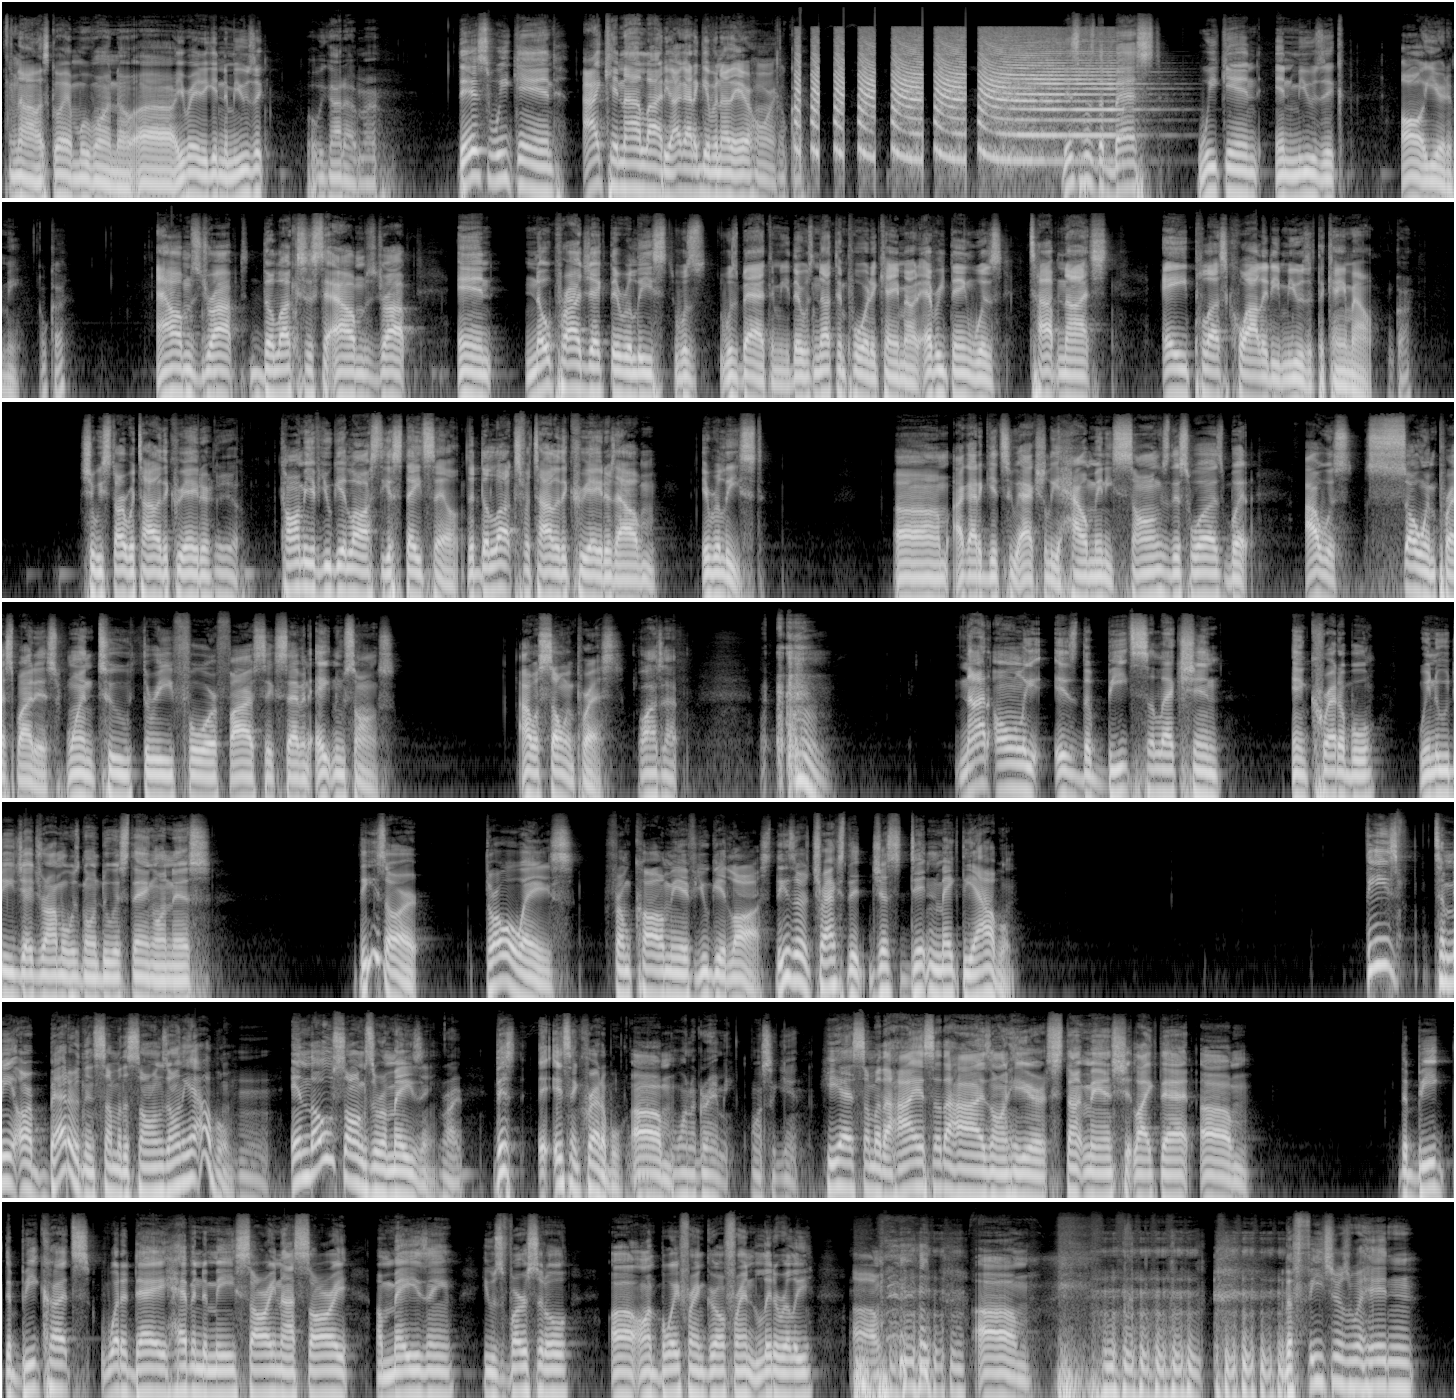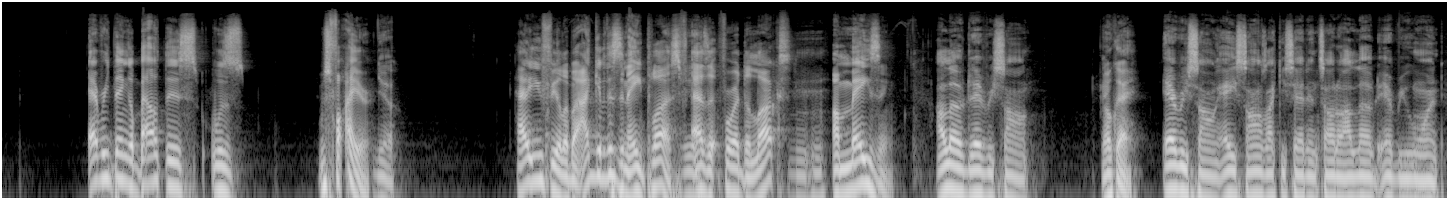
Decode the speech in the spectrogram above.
Nah, let's go ahead and move on though. Uh you ready to get into music? What we got up, man? This weekend, I cannot lie to you. I gotta give another air horn. Okay. This was the best weekend in music all year to me. Okay. albums dropped, deluxes to albums dropped, and no project they released was was bad to me. There was nothing poor that came out. Everything was top notch, A plus quality music that came out. Should we start with Tyler the Creator? Yeah. Call Me If You Get Lost, the estate sale, the deluxe for Tyler the Creator's album, it released. Um, I got to get to actually how many songs this was, but I was so impressed by this. One, two, three, four, five, six, seven, eight new songs. I was so impressed. Why is that? Not only is the beat selection incredible, we knew DJ Drama was going to do his thing on this. These are throwaways from Call Me If You Get Lost. These are tracks that just didn't make the album. These to me are better than some of the songs on the album. And those songs are amazing. Right. This it's incredible. Um Won a Grammy once again. he has some of the highest of the highs on here, stuntman shit like that. Um the B the B cuts, what a day, heaven to me, sorry not sorry, amazing. He was versatile uh on boyfriend girlfriend literally. Um um the features were hidden. Everything about this was was fire. Yeah. How do you feel about? It? I give this an A plus as a, for a deluxe. Amazing. I loved every song. Okay. Every song. Eight songs, like you said in total. I loved every one.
